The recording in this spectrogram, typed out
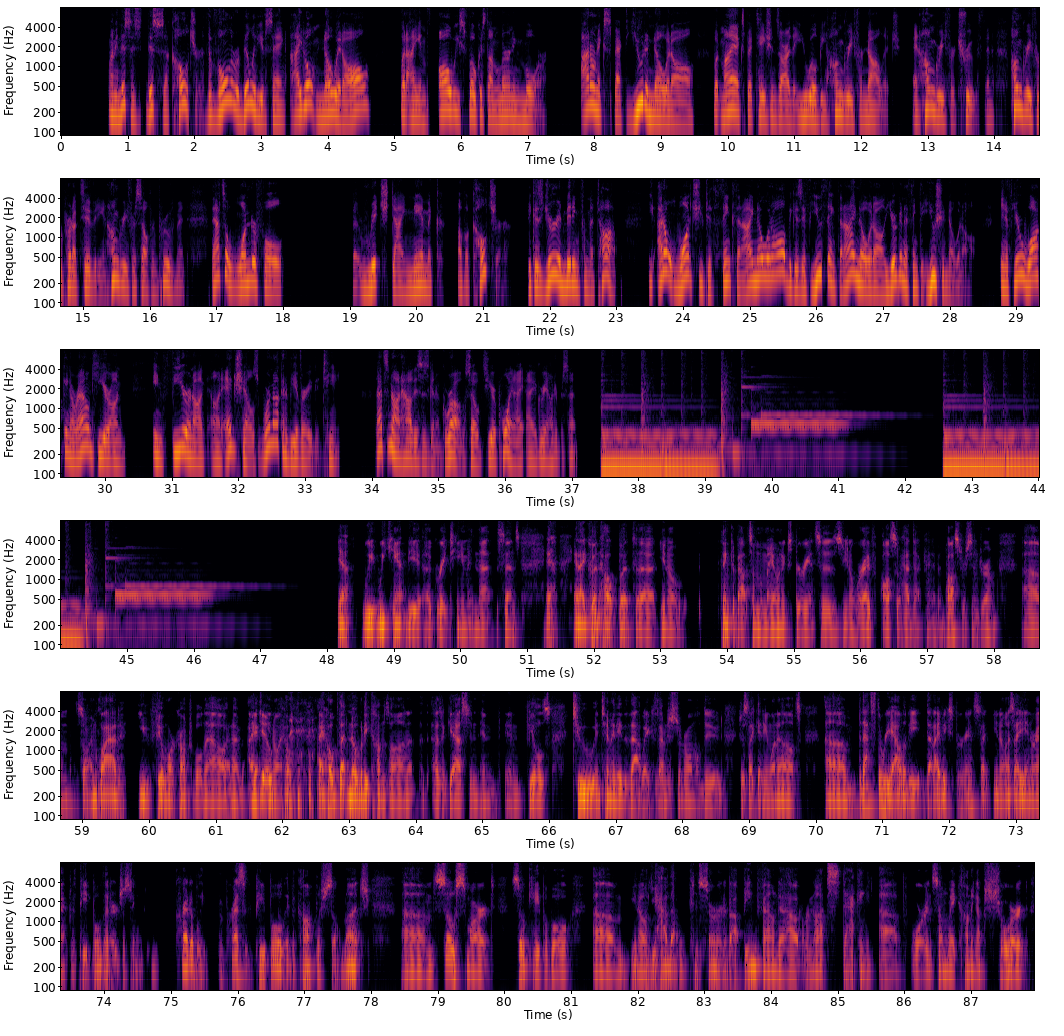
I mean, this is this is a culture. The vulnerability of saying, I don't know it all, but I am always focused on learning more. I don't expect you to know it all, but my expectations are that you will be hungry for knowledge and hungry for truth and hungry for productivity and hungry for self improvement. That's a wonderful uh, rich dynamic of a culture because you're admitting from the top I don't want you to think that I know it all because if you think that I know it all, you're going to think that you should know it all. And if you're walking around here on in fear and on, on eggshells, we're not going to be a very good team. That's not how this is going to grow. So to your point, I, I agree 100%. Yeah, we we can't be a great team in that sense, and, and I couldn't help but uh, you know think about some of my own experiences, you know, where I've also had that kind of imposter syndrome. Um, so I'm glad you feel more comfortable now, and I'm, I, I you know, I hope I hope that nobody comes on as a guest and and, and feels too intimidated that way because I'm just a normal dude, just like anyone else. Um, but that's the reality that I've experienced. I, you know, as I interact with people that are just incredibly impressive people. They've accomplished so much, um, so smart, so capable. Um, you know, you have that concern about being found out or not stacking up or in some way coming up short.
